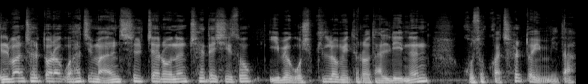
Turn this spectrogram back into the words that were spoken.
일반 철도라고 하지만 실제로는 최대 시속 250km로 달리는 고속화 철도입니다.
